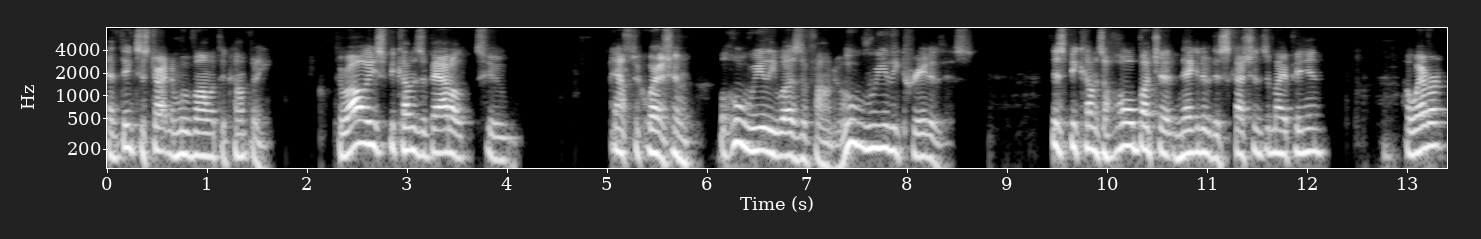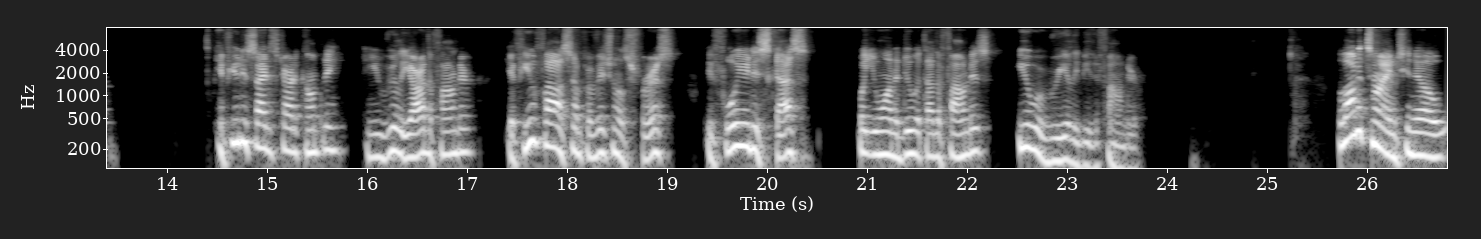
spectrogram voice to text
and things are starting to move on with the company there always becomes a battle to ask the question well, who really was the founder? Who really created this? This becomes a whole bunch of negative discussions, in my opinion. However, if you decide to start a company and you really are the founder, if you file some provisionals first before you discuss what you want to do with other founders, you will really be the founder. A lot of times, you know,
